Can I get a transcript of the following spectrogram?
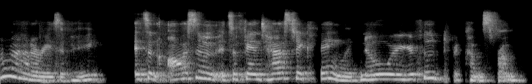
I don't know how to raise a pig. It's an awesome, it's a fantastic thing. Like know where your food comes from.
